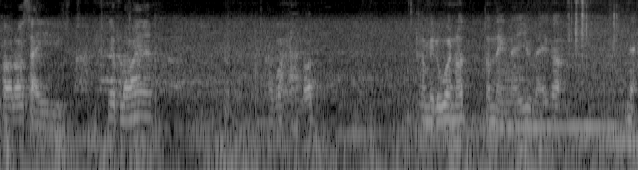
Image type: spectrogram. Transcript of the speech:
พอเราใส่เรียบร้อยนะเราก็หาน็อตถ้าไม่รู้ว่าน็อตตำแหน่งไหนอยู่ไหนก็ เนี่ย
